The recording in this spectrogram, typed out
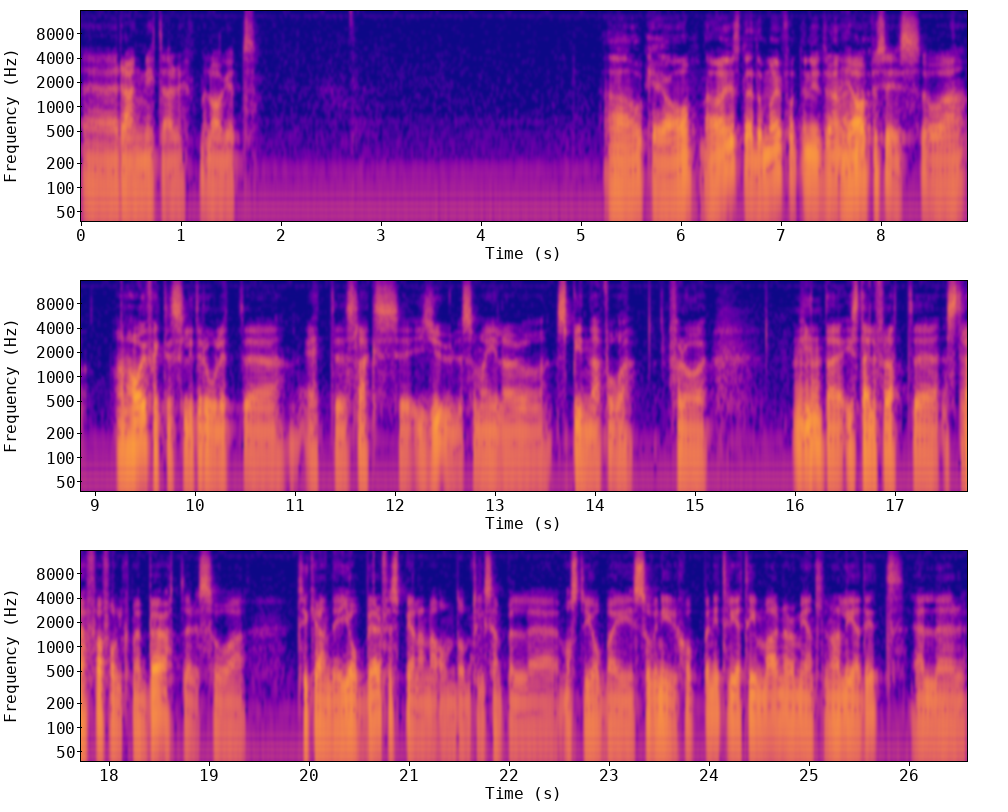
eh, Ragnit där med laget. Ja okej, okay, ja. ja just det, de har ju fått en ny tränare. Ja precis, och han har ju faktiskt lite roligt, ett slags hjul som han gillar att spinna på för att. Hitta, istället för att straffa folk med böter så tycker han det är jobbigare för spelarna om de till exempel eh, måste jobba i souvenirshoppen i tre timmar när de egentligen har ledigt? Eller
